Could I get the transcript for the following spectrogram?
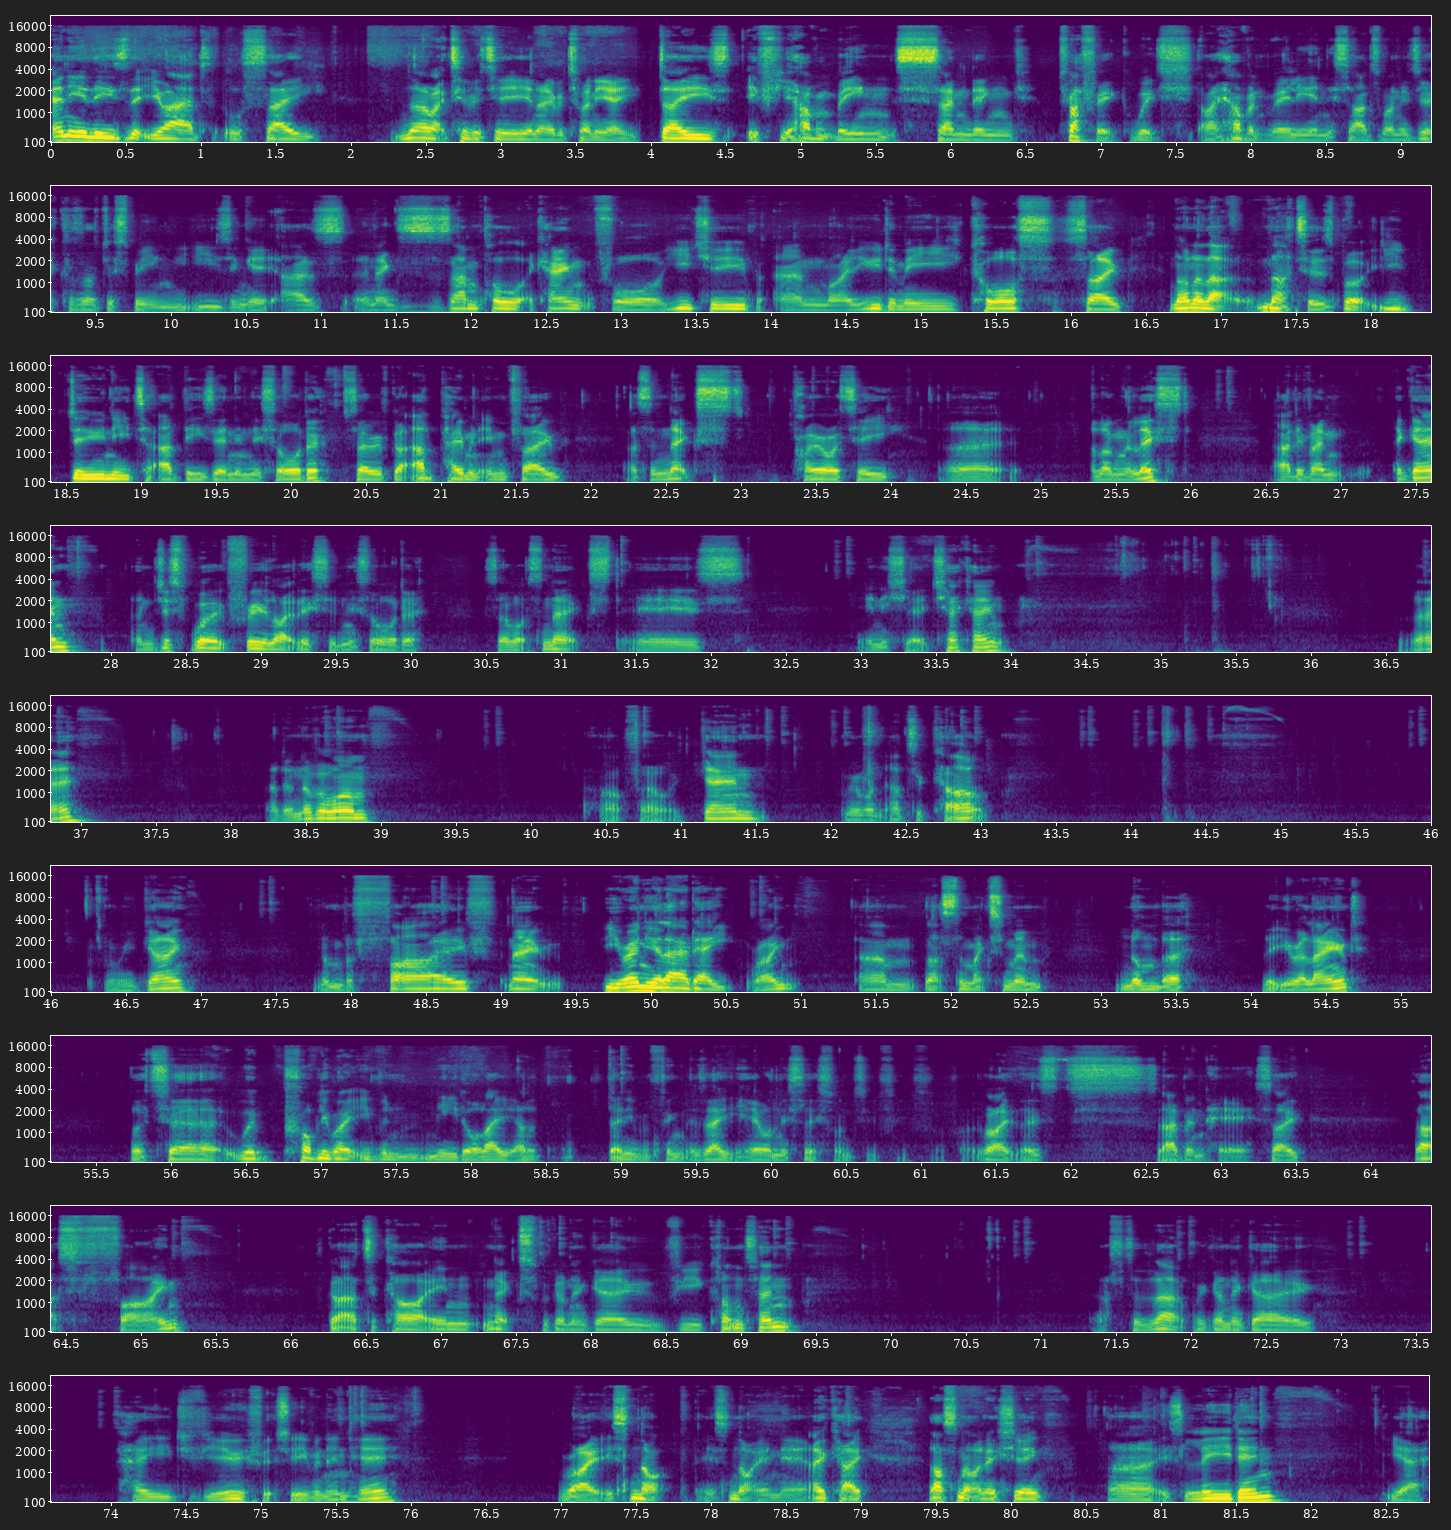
Any of these that you add will say no activity in over 28 days if you haven't been sending traffic, which I haven't really in this ads manager because I've just been using it as an example account for YouTube and my Udemy course. So none of that matters, but you do need to add these in in this order. So we've got add payment info as the next priority uh, along the list, add event again, and just work through like this in this order. So what's next is initiate checkout. There. Add another one. Heartfelt again. We want add to cart. There we go. Number five. Now, you're only allowed eight, right? Um, that's the maximum number that you're allowed. But uh, we probably won't even need all eight. I don't even think there's eight here on this list. One, two, three, four, five. Right, there's seven here. So that's fine. Got add to cart in. Next, we're going to go view content. After that, we're going to go page view, if it's even in here. Right, it's not. It's not in here. Okay, that's not an issue. Uh, it's leading. Yeah,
